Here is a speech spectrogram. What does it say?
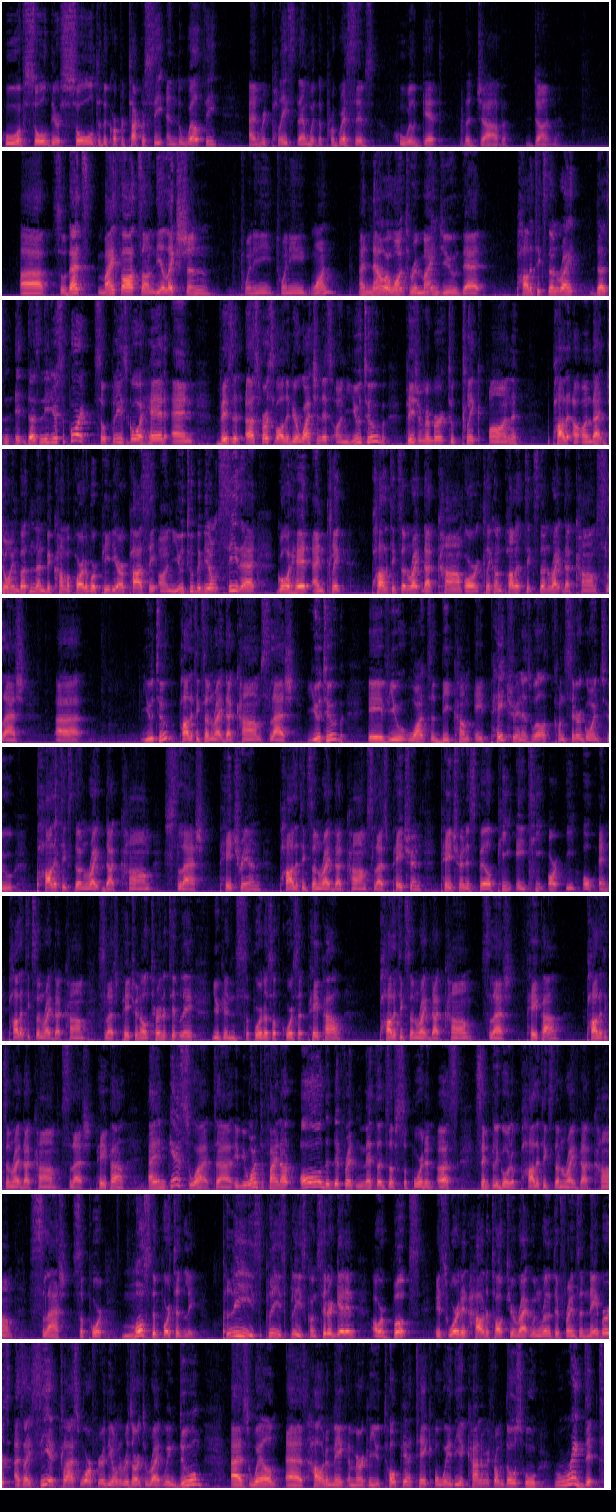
who have sold their soul to the corporatocracy and the wealthy, and replace them with the progressives who will get the job done. Uh, so that's my thoughts on the election 2021. And now I want to remind you that politics done right doesn't it does need your support. So please go ahead and visit us. First of all, if you're watching this on YouTube, please remember to click on uh, on that join button and become a part of our PDR posse on YouTube. If you don't see that, go ahead and click politicsdoneright.com or click on politicsdoneright.com slash uh, YouTube, politicsdoneright.com slash YouTube. If you want to become a patron as well, consider going to politicsdoneright.com slash Patreon, politicsdoneright.com slash Patreon. Patreon is spelled P-A-T-R-E-O-N. PoliticsDoneRight.com/slash/patron. Alternatively, you can support us, of course, at PayPal, politicsdoneright.com slash PayPal, politicsdoneright.com slash PayPal. And guess what? Uh, if you want to find out all the different methods of supporting us, simply go to politicsdoneright.com slash support. Most importantly, please, please, please consider getting our books. It's worded How to Talk to Your Right Wing Relative Friends and Neighbors. As I see it, Class Warfare, the only resort to right wing doom, as well as How to Make America Utopia, Take Away the Economy from Those Who Rigged It.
